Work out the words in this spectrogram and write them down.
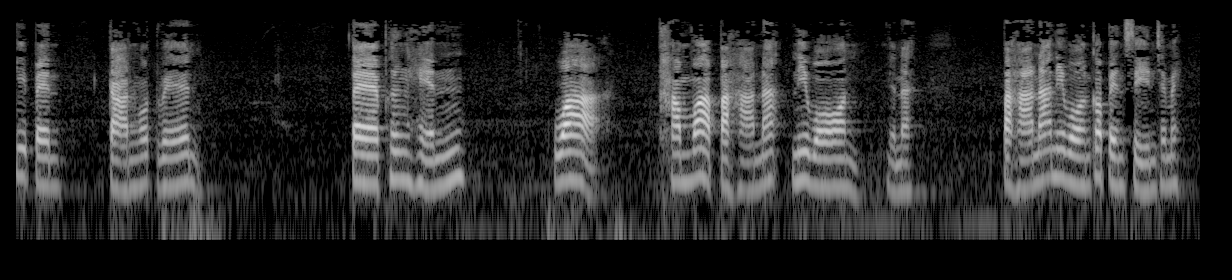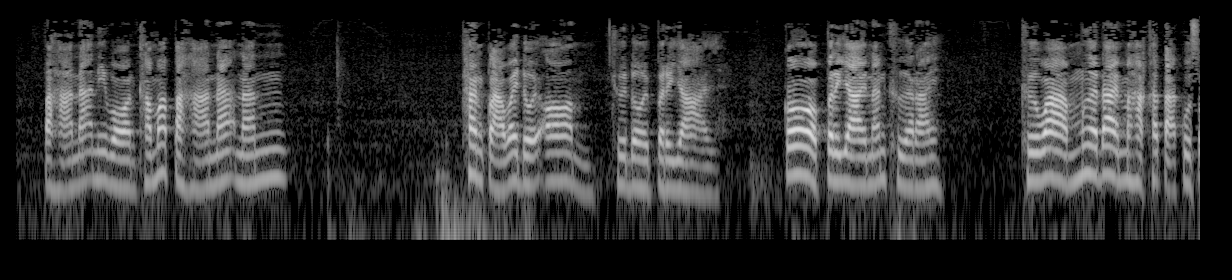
ที่เป็นการงดเว้น แต่เพิ่งเห็นว่าคำว่าปหานะนิวรณ์เนี่ยนะปหานะนิวรณ์ก็เป็นศีลใช่ไหมปหานะนิวรณ์คำว่าปหานะนั้น ท่านกล่าวไว้โดยอ้อม คือโดยปริยาย ก็ปริยายนั้นคืออะไร คือว่าเมื่อได้มหคตะกุศ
